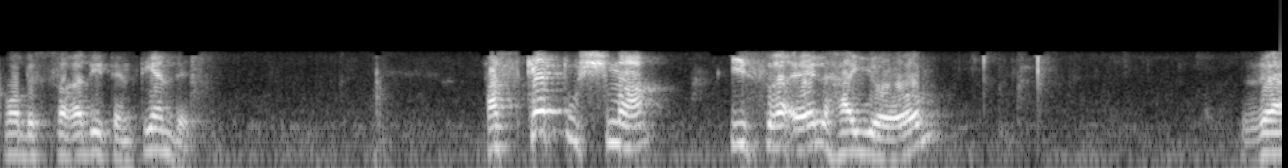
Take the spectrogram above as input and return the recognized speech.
כמו בספרדית, entiendes. הסכת ושמע ישראל היום זה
